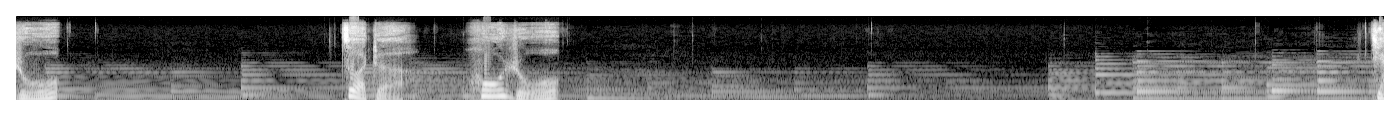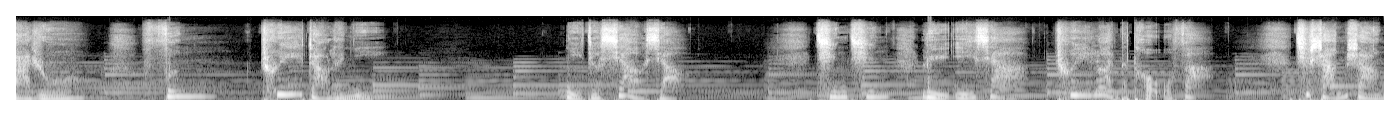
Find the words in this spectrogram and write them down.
如，作者忽如。假如风吹着了你，你就笑笑，轻轻捋一下吹乱的头发，去赏赏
